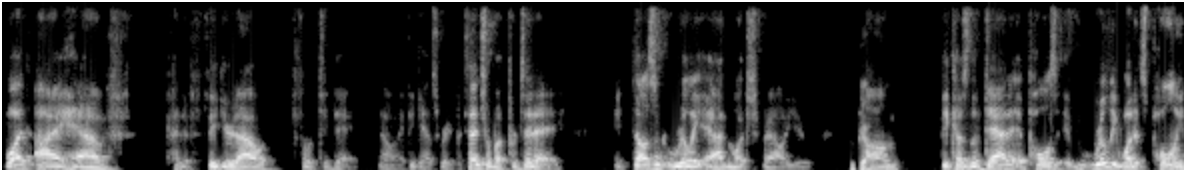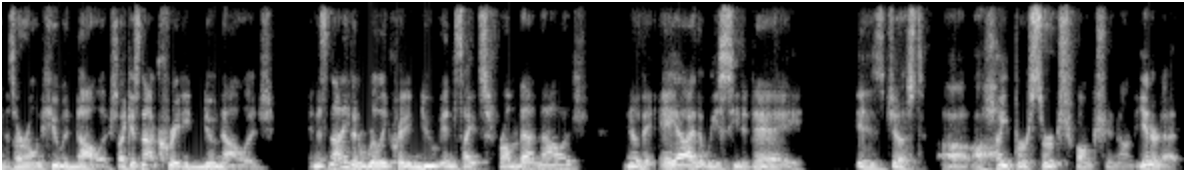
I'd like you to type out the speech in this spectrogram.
what I have kind of figured out for today. Now, I think it has great potential, but for today, it doesn't really add much value. Okay. Um, because the data it pulls, really what it's pulling is our own human knowledge. Like it's not creating new knowledge, and it's not even really creating new insights from that knowledge you know, the AI that we see today is just a, a hyper search function on the internet.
